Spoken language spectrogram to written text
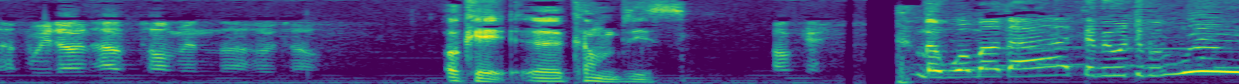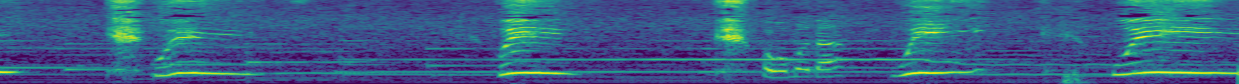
But we don't we don't have Tom in the hotel. Okay. Uh, come please. Okay. Me voy a matar, te mi último. Uy, uy, uy. Me voy a matar. Uy, uy.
